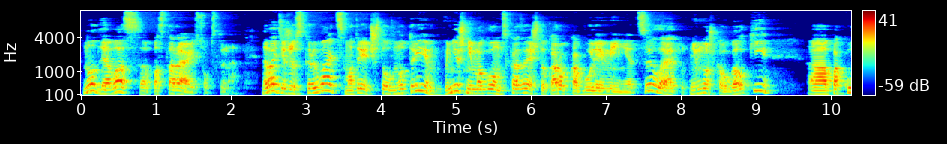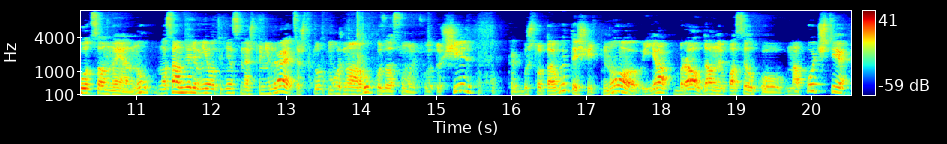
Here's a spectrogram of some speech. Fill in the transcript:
но для вас постараюсь, собственно. Давайте же вскрывать, смотреть, что внутри. Внешне могу вам сказать, что коробка более-менее целая, тут немножко уголки, а, покоцанные. Ну, на самом деле, мне вот единственное, что не нравится, что тут можно руку засунуть в эту щель, как бы что-то вытащить. Но я брал данную посылку на почте,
